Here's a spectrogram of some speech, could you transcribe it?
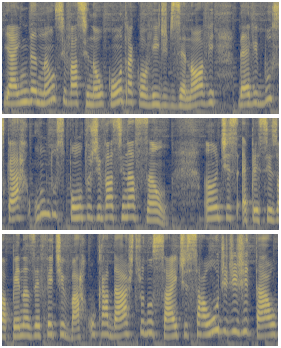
e ainda não se vacinou contra a Covid-19 deve buscar um dos pontos de vacinação. Antes, é preciso apenas efetivar o cadastro no site Saúde Digital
